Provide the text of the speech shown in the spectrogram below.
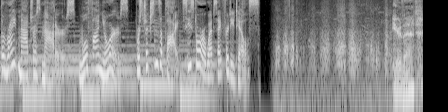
The right mattress matters. We'll find yours. Restrictions apply. See store or website for details. Hear that?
